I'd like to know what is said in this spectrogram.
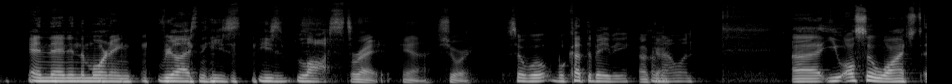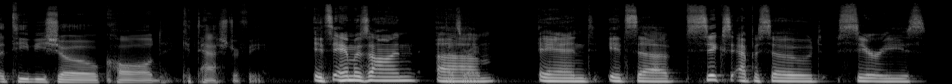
and then in the morning realizing he's he's lost. Right. Yeah. Sure. So we'll we'll cut the baby Okay. on that one. Uh, you also watched a TV show called Catastrophe. It's Amazon, That's right. um, and it's a six episode series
